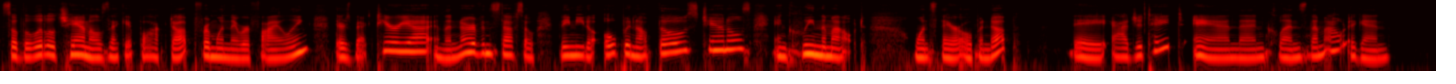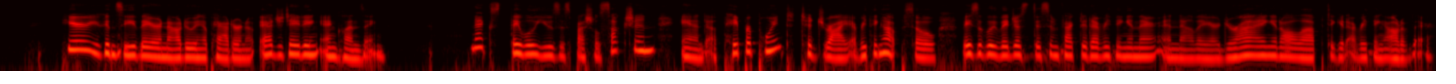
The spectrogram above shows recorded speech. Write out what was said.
So the little channels that get blocked up from when they were filing, there's bacteria and the nerve and stuff. So they need to open up those channels and clean them out. Once they are opened up, they agitate and then cleanse them out again. Here you can see they are now doing a pattern of agitating and cleansing. Next, they will use a special suction and a paper point to dry everything up. So basically, they just disinfected everything in there and now they are drying it all up to get everything out of there.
